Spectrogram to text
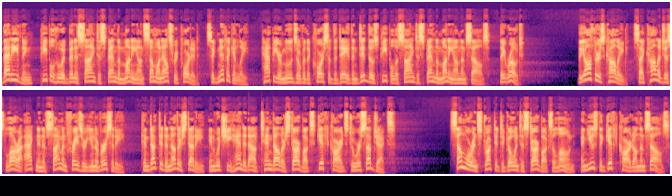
That evening, people who had been assigned to spend the money on someone else reported, significantly, happier moods over the course of the day than did those people assigned to spend the money on themselves, they wrote. The author's colleague, psychologist Laura Aknin of Simon Fraser University, conducted another study in which she handed out $10 Starbucks gift cards to her subjects. Some were instructed to go into Starbucks alone and use the gift card on themselves.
